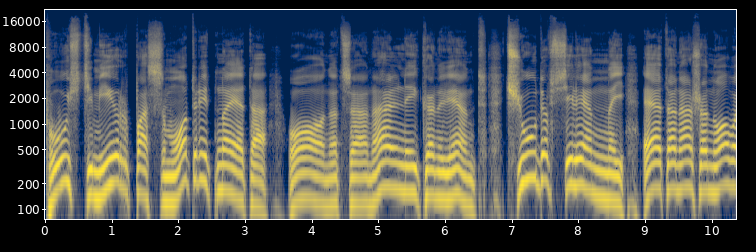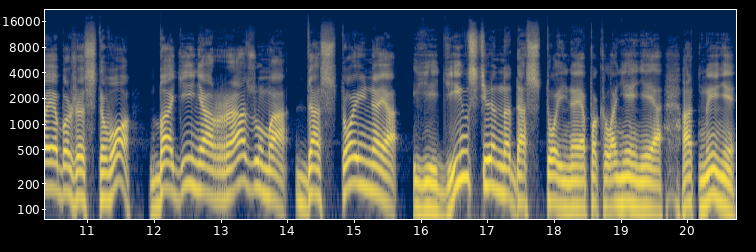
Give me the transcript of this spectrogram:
Пусть мир посмотрит на это. О, национальный конвент, чудо вселенной, это наше новое божество, богиня разума, достойная единственно достойное поклонение. Отныне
